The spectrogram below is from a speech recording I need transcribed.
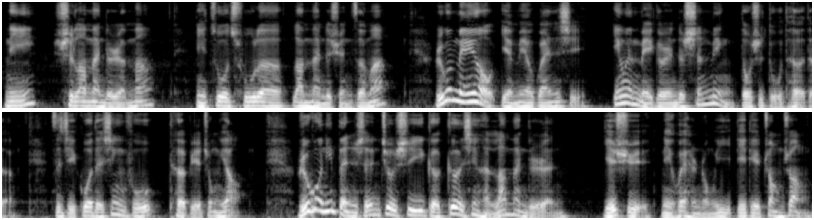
你是浪漫的人吗？你做出了浪漫的选择吗？如果没有，也没有关系，因为每个人的生命都是独特的，自己过得幸福特别重要。如果你本身就是一个个性很浪漫的人，也许你会很容易跌跌撞撞，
